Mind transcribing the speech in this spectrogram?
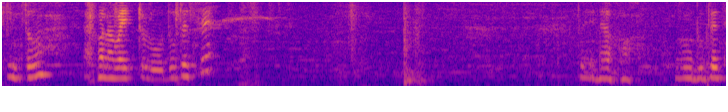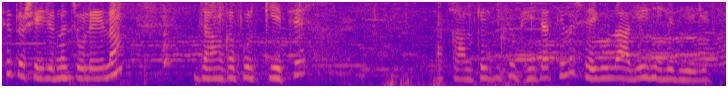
কিন্তু এখন আবার একটু রোদ উঠেছে। তো এই দেখো। রোদ উঠেছে, তো সেই জন্য চলে এলাম। জামা কাপড় কেচে, আর কালকের কিছু ভেজা ছিল, সেইগুলো আগেই মেলে দিয়ে গেছি।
